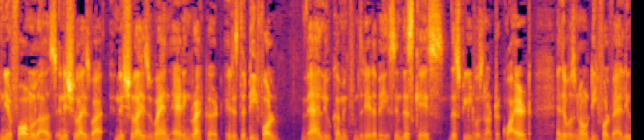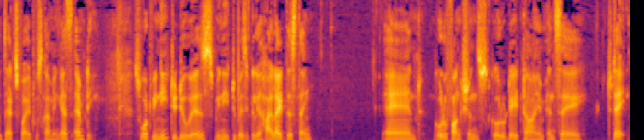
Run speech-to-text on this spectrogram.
in your formulas initialize, initialize when adding record it is the default value coming from the database. In this case this field was not required and there was no default value. That's why it was coming as empty. So what we need to do is we need to basically highlight this thing and go to functions go to date time and say today.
